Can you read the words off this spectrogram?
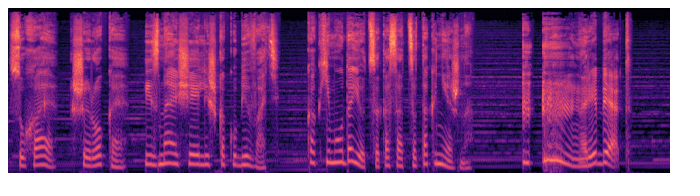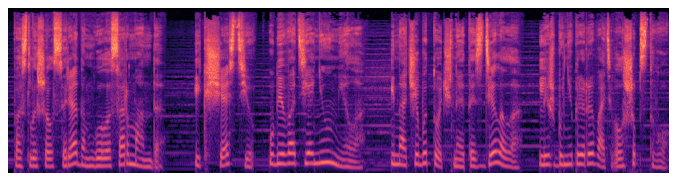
Сухая, широкая и знающая лишь, как убивать. Как ему удается касаться так нежно? «Ребят!» – послышался рядом голос Арманда. И, к счастью, убивать я не умела, иначе бы точно это сделала, лишь бы не прерывать волшебство.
